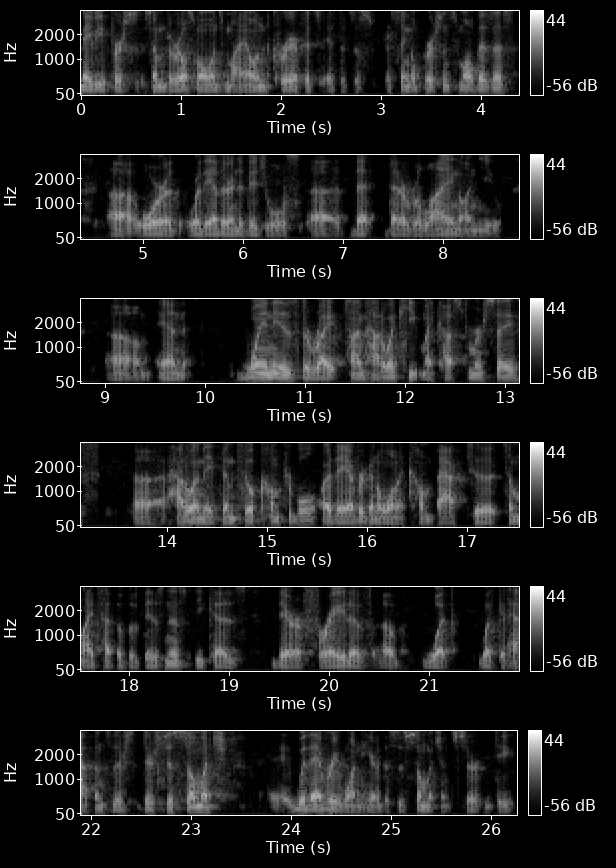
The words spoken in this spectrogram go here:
maybe for some of the real small ones, my own career, if it's if it's a, a single person small business, uh, or or the other individuals uh, that that are relying on you, um, and when is the right time? How do I keep my customers safe? Uh, how do I make them feel comfortable? Are they ever going to want to come back to to my type of a business because they're afraid of of what what could happen? So there's there's just so much with everyone here. This is so much uncertainty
